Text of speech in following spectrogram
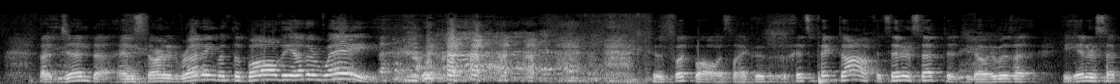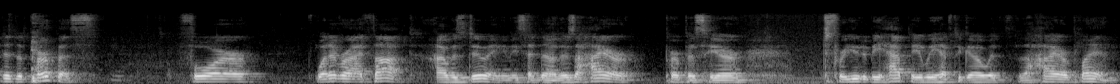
agenda and started running with the ball the other way. His football is like it's picked off, it's intercepted. You know, it was a he intercepted the purpose for whatever I thought I was doing, and he said, "No, there's a higher purpose here. For you to be happy, we have to go with the higher plan."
